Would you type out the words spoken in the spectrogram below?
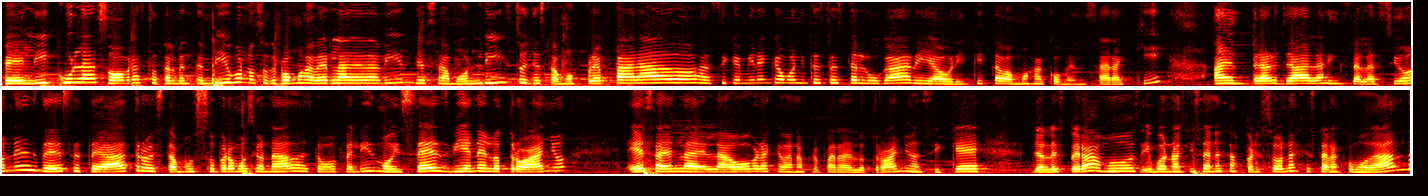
películas, obras totalmente en vivo. Nosotros vamos a ver la de David, ya estamos listos, ya estamos preparados. Así que miren qué bonito está este lugar y ahorita vamos a comenzar aquí a entrar ya a las instalaciones de este teatro. Estamos súper emocionados, estamos felices. Moisés viene el otro año. Esa es la, la obra que van a preparar el otro año, así que ya lo esperamos. Y bueno, aquí están esas personas que están acomodando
